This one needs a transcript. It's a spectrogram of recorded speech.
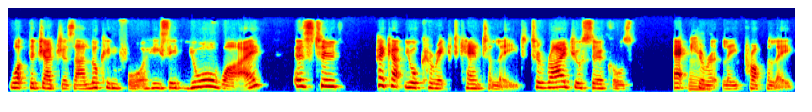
what the judges are looking for. He said your why is to pick up your correct canter lead, to ride your circles accurately, properly.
